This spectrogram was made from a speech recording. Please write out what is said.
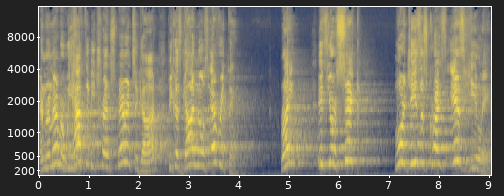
And remember, we have to be transparent to God because God knows everything. Right? If you're sick, Lord Jesus Christ is healing.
